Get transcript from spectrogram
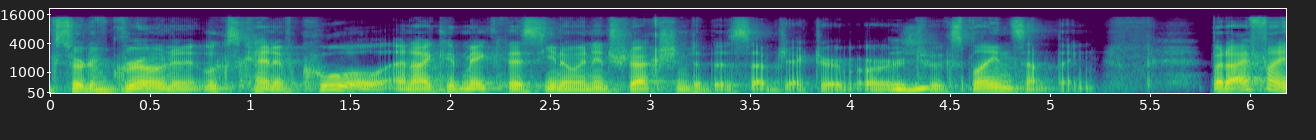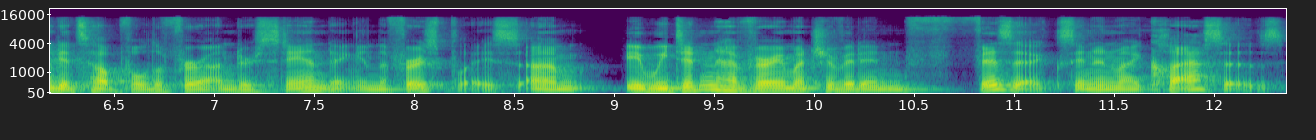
sort of grown and it looks kind of cool, and I could make this, you know, an introduction to this subject or, or to explain something. But I find it's helpful to, for understanding in the first place. Um, it- we didn't have very much of it in physics and in my classes,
